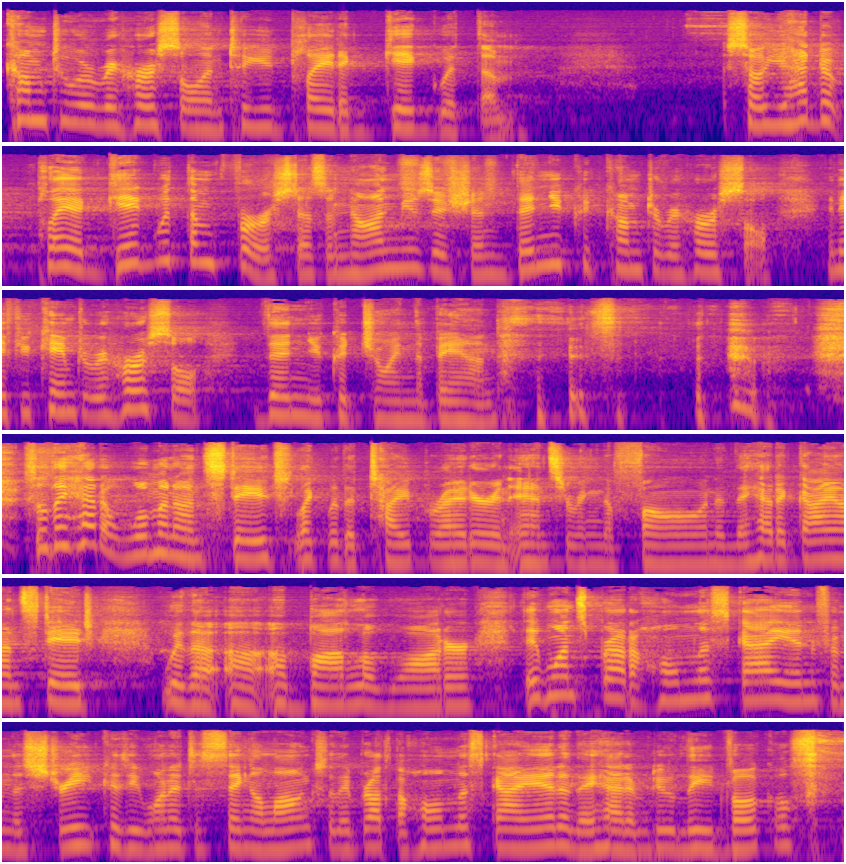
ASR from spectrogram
come to a rehearsal until you'd played a gig with them. So you had to play a gig with them first as a non musician, then you could come to rehearsal. And if you came to rehearsal, then you could join the band. so they had a woman on stage, like with a typewriter and answering the phone, and they had a guy on stage with a, a, a bottle of water. They once brought a homeless guy in from the street because he wanted to sing along, so they brought the homeless guy in and they had him do lead vocals.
